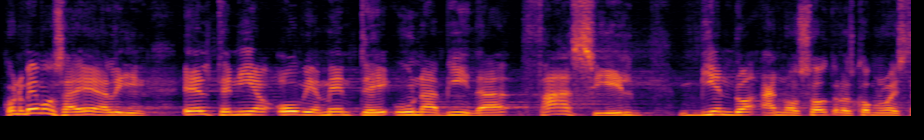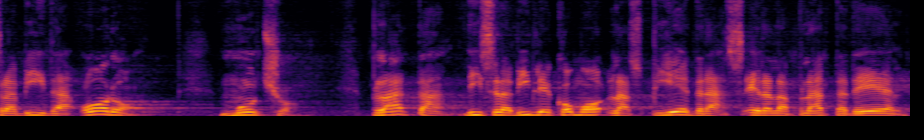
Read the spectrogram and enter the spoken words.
Cuando vemos a él, él tenía obviamente una vida fácil, viendo a nosotros como nuestra vida. Oro, mucho plata, dice la Biblia, como las piedras era la plata de él.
